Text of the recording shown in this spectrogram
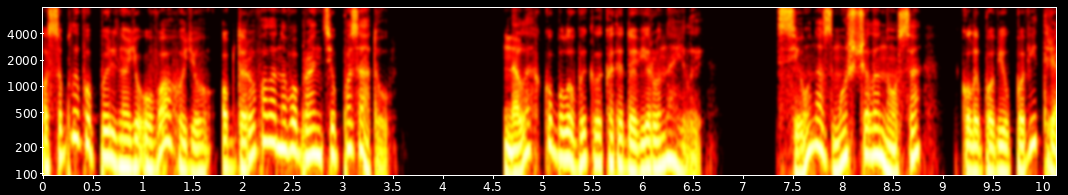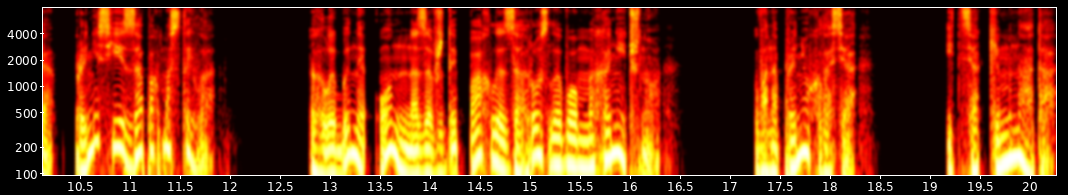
Особливо пильною увагою обдарувала новобранців позаду. Нелегко було викликати довіру нейли. Сіона зморщила носа, коли повів повітря, приніс їй запах мастила. Глибини он назавжди пахли загрозливо механічно. Вона принюхалася, і ця кімната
